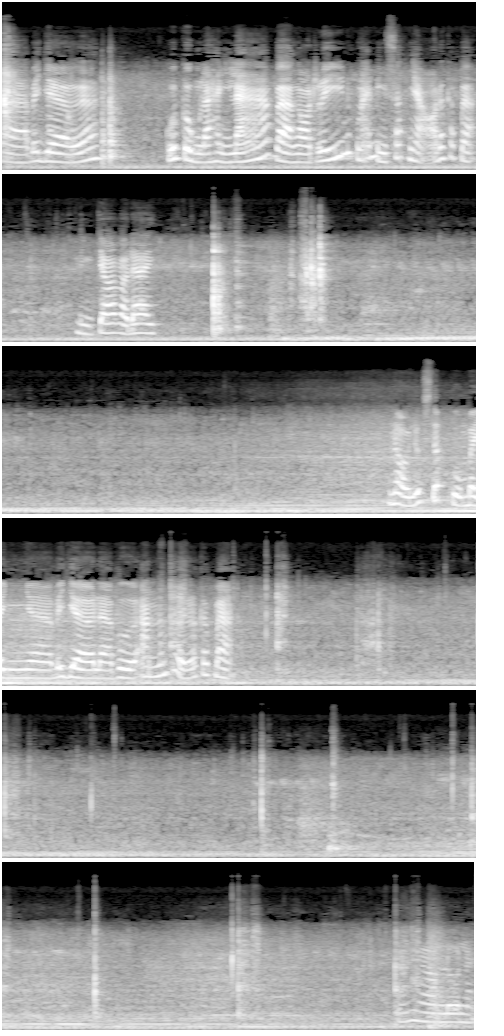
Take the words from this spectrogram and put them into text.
và bây giờ á, cuối cùng là hành lá và ngò rí lúc nãy mình sắp nhỏ đó các bạn. Mình cho vào đây. Nồi nước súp của mình à, bây giờ là vừa ăn lắm rồi đó các bạn. Ngon luôn này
